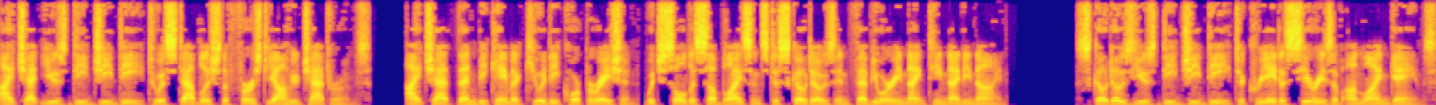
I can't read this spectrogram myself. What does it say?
iChat used DGD to establish the first Yahoo chatrooms iChat then became Acuity Corporation, which sold a sublicense to Skotos in February 1999. Skotos used DGD to create a series of online games.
